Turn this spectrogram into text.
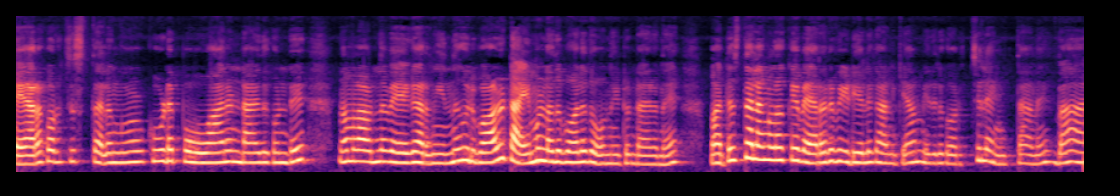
വേറെ കുറച്ച് സ്ഥലങ്ങൾ കൂടെ പോകാനുണ്ടായത് കൊണ്ട് നമ്മൾ അവിടുന്ന് വേഗം ഇറങ്ങി. ഇന്ന് ഒരുപാട് ടൈം ഉള്ളതുപോലെ തോന്നിയിട്ടുണ്ടായിരുന്നേ. മറ്റു സ്ഥലങ്ങളൊക്കെ വേറൊരു വീഡിയോയിൽ കാണിക്കാം. ഇതിൽ കുറച്ച് ലെങ്ത്താണ് ബൈ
